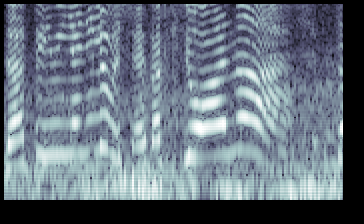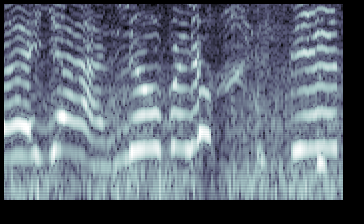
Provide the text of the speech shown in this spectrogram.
Да ты меня не любишь, это все она! Да я люблю тебя!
